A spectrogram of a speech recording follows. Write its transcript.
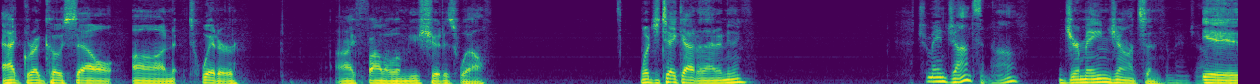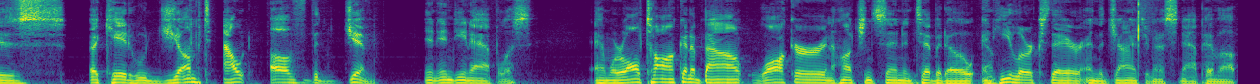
At Greg Cosell on Twitter. I follow him. You should as well. What'd you take out of that? Anything? Tremaine Johnson, huh? Jermaine Johnson, Johnson. is a kid who jumped out of the gym in Indianapolis. And we're all talking about Walker and Hutchinson and Thibodeaux, and he lurks there, and the Giants are going to snap him up.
